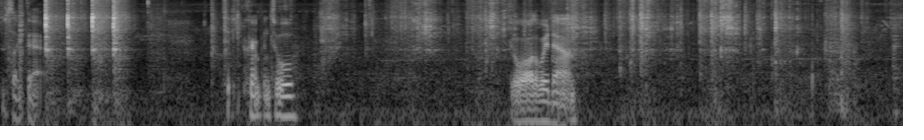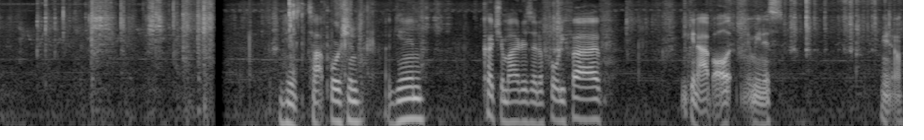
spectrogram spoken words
Just like that. Take your crimping tool, go all the way down. Here's the top portion again. Cut your miters at a 45. You can eyeball it. I mean, it's, you know,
